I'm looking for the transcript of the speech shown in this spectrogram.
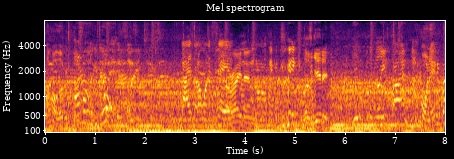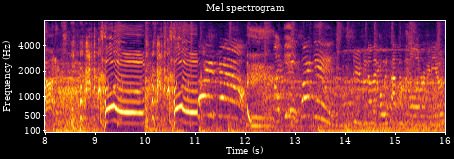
I'm all over the place. I don't know if we can do it. Guys, I don't want to say it. All right, but then. I don't know if I can drink Let's get it. for the millionth time. I'm on antibiotics. Oh! Oh! Right now! Mikey, Mikey! Dude, you know that always happens in all of our videos.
